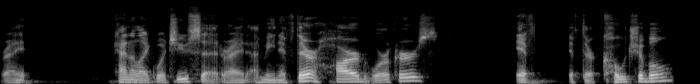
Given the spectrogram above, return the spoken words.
right? Kind of like what you said, right? I mean, if they're hard workers, if if they're coachable,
